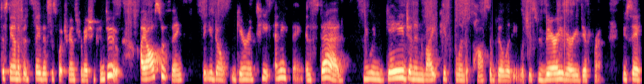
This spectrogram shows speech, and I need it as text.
to stand up and say this is what transformation can do. I also think that you don't guarantee anything. Instead you engage and invite people into possibility, which is very, very different. You say,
